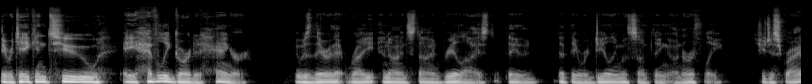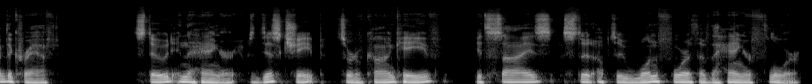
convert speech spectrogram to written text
They were taken to a heavily guarded hangar. It was there that Wright and Einstein realized they, that they were dealing with something unearthly. She described the craft stowed in the hangar. It was disc shaped, sort of concave. Its size stood up to one fourth of the hangar floor.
